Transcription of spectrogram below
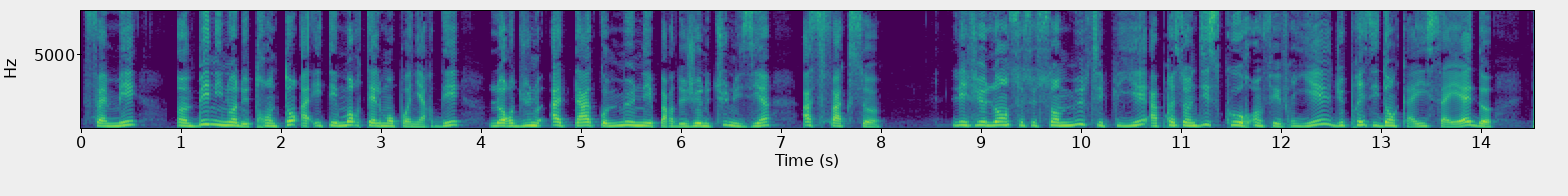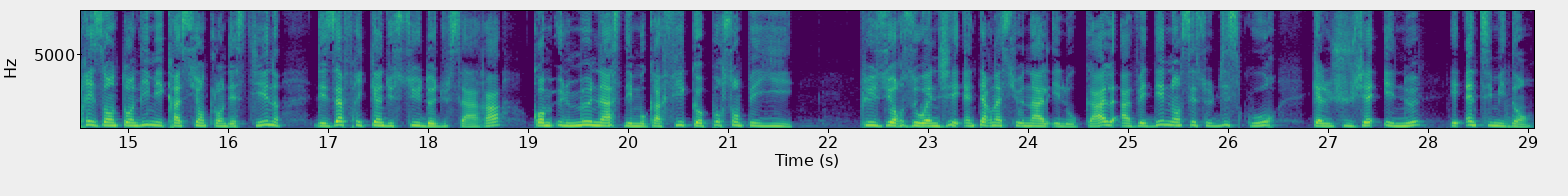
Fin mai, un Béninois de 30 ans a été mortellement poignardé lors d'une attaque menée par de jeunes Tunisiens à Sfax. Les violences se sont multipliées après un discours en février du président Kaïs Saïed présentant l'immigration clandestine des Africains du sud du Sahara comme une menace démographique pour son pays. Plusieurs ONG internationales et locales avaient dénoncé ce discours qu'elles jugeaient haineux et intimidant.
